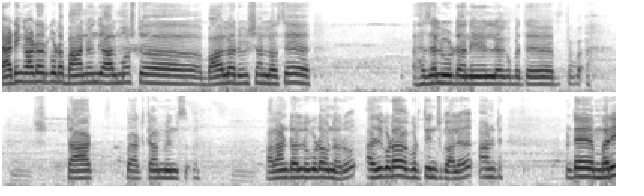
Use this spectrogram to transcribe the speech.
బ్యాటింగ్ ఆర్డర్ కూడా బాగానే ఉంది. ఆల్మోస్ట్ బౌలర్ విషయంలో వస్తే హజల్వుడ్ అని లేకపోతే స్టాక్ ప్యాట్ కమిన్స్ అలాంటి వాళ్ళు కూడా ఉన్నారు. అది కూడా గుర్తించుకోవాలి. అంటే అంటే మరీ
